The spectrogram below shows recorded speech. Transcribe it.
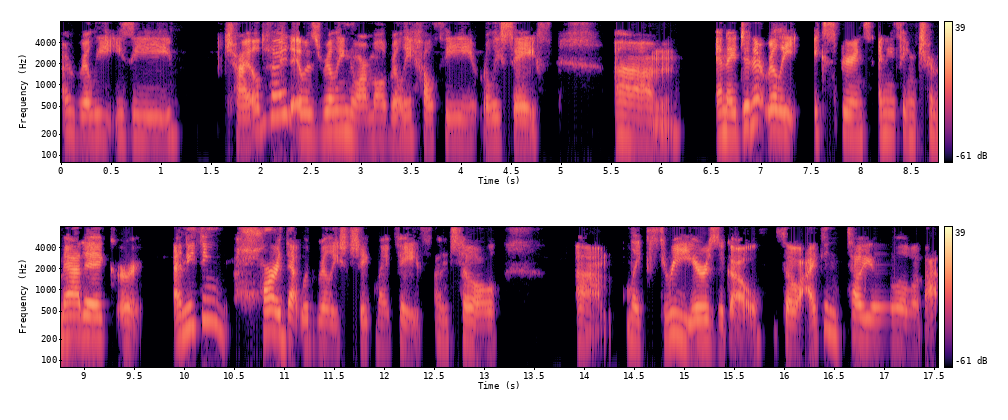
a really easy childhood. It was really normal, really healthy, really safe. Um, and I didn't really experience anything traumatic or anything hard that would really shake my faith until um, like three years ago. So I can tell you a little about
